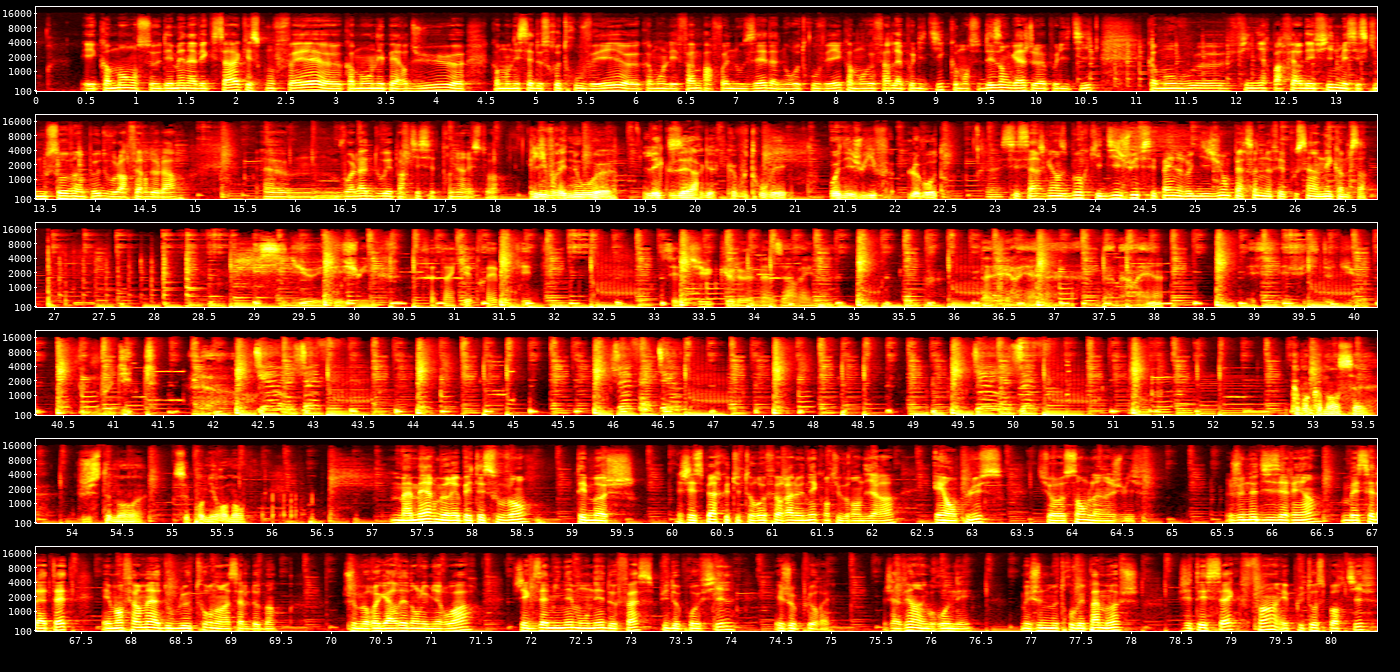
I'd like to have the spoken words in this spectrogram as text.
Et comment on se démène avec ça, qu'est-ce qu'on fait, euh, comment on est perdu, euh, comment on essaie de se retrouver, euh, comment les femmes parfois nous aident à nous retrouver, comment on veut faire de la politique, comment on se désengage de la politique, comment on veut finir par faire des films, et c'est ce qui nous sauve un peu de vouloir faire de l'art. Voilà d'où est partie cette première histoire. Livrez-nous l'exergue que vous trouvez au nez juif, le vôtre. Euh, C'est Serge Gainsbourg qui dit Juif, c'est pas une religion, personne ne fait pousser un nez comme ça. Et si Dieu était juif, ça t'inquiéterait, petite? Sais-tu que le Nazaréen Euh, justement euh, ce premier roman Ma mère me répétait souvent T'es moche. J'espère que tu te referas le nez quand tu grandiras. Et en plus, tu ressembles à un juif. Je ne disais rien, baissais la tête et m'enfermais à double tour dans la salle de bain. Je me regardais dans le miroir, j'examinais mon nez de face puis de profil et je pleurais. J'avais un gros nez, mais je ne me trouvais pas moche. J'étais sec, fin et plutôt sportif.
